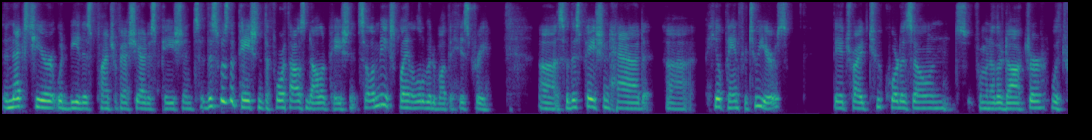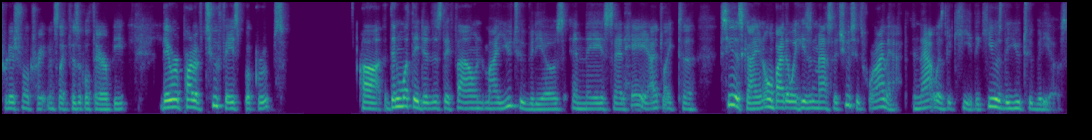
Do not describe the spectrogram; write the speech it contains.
the next here would be this plantar fasciitis patient. This was the patient, the $4,000 patient. So let me explain a little bit about the history. Uh, so this patient had uh, heel pain for two years. They had tried two cortisones from another doctor with traditional treatments like physical therapy. They were part of two Facebook groups. Uh, then what they did is they found my YouTube videos and they said, "Hey, I'd like to see this guy." And oh, by the way, he's in Massachusetts, where I'm at. And that was the key. The key was the YouTube videos.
